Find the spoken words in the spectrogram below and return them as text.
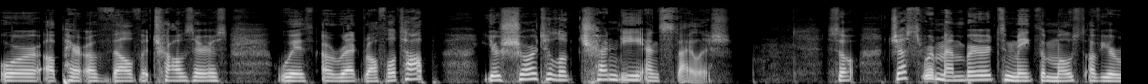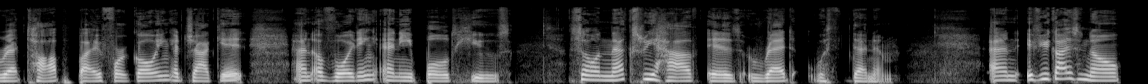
or a pair of velvet trousers with a red ruffle top, you're sure to look trendy and stylish. So just remember to make the most of your red top by foregoing a jacket and avoiding any bold hues. So next we have is red with denim. And if you guys know,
